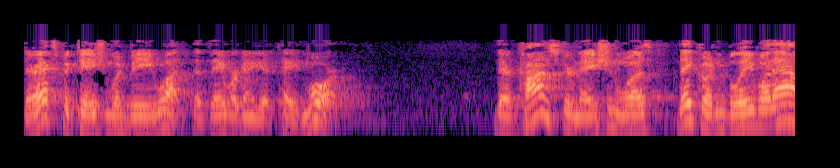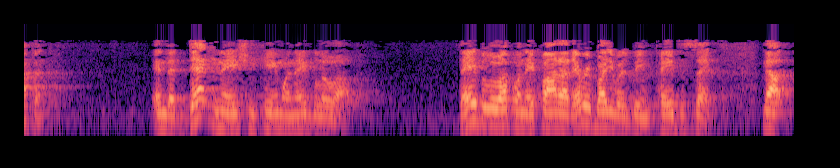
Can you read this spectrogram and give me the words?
Their expectation would be what? That they were going to get paid more. Their consternation was they couldn't believe what happened. And the detonation came when they blew up. They blew up when they found out everybody was being paid the same. Now,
